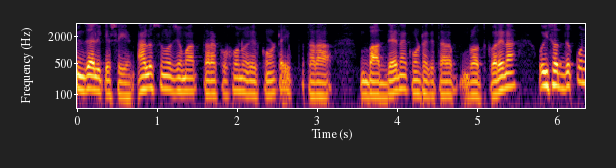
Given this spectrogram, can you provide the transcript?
মিনজালিকা সাইয়ান আহলুসুল জামাত, তারা কখনো এর কোনোটাই তারা বাদ দেয় না, কোনোটাকে তারা রদ করে না। ওই সদ্দকুন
